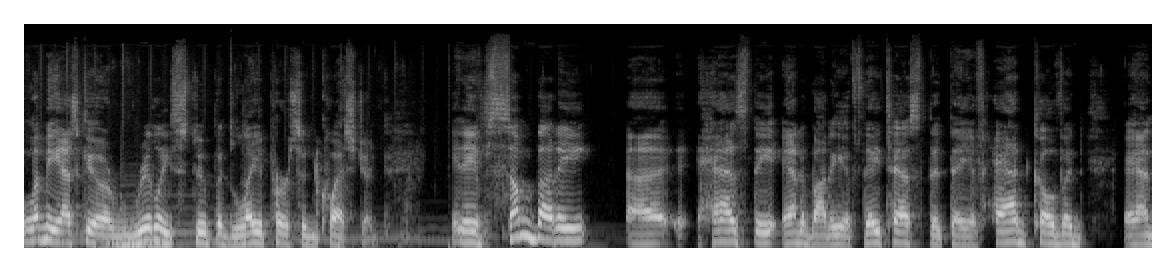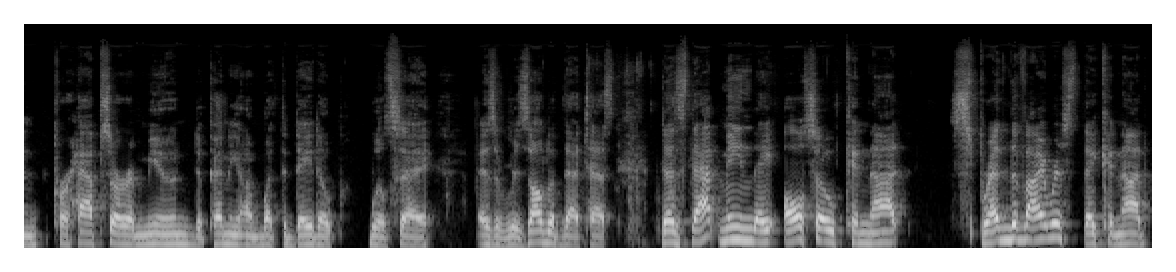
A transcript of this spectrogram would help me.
Let me ask you a really stupid layperson question. If somebody uh, has the antibody, if they test that they have had COVID and perhaps are immune, depending on what the data will say, as a result of that test, does that mean they also cannot spread the virus? They cannot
